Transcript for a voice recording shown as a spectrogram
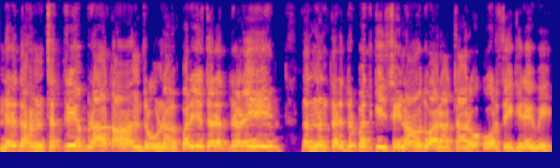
निर्दहन क्षत्रिय भ्रातान द्रोण पर्यचर द्रणे तदनंतर द्रुपद की सेनाओं द्वारा चारों ओर से घिरे हुए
